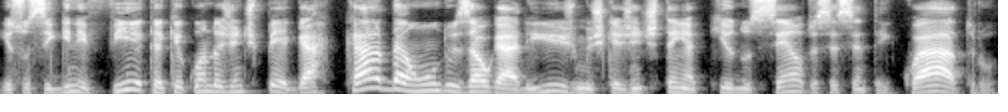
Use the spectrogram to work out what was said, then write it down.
Isso significa que, quando a gente pegar cada um dos algarismos que a gente tem aqui no 164,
